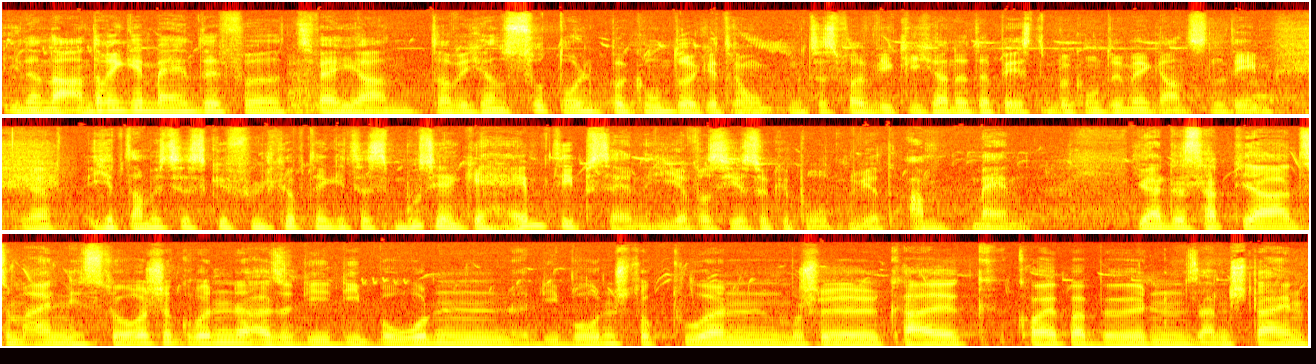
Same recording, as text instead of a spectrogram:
in einer anderen Gemeinde vor zwei Jahren, da habe ich einen so tollen Burgunder getrunken. Das war wirklich einer der besten Burgunder in meinem ganzen Leben. Ja. Ich habe damals das Gefühl gehabt, denke ich, das muss ja ein Geheimtipp sein hier, was hier so geboten wird am Main. Ja, das hat ja zum einen historische Gründe, also die, die, Boden, die Bodenstrukturen, Muschel, Kalk, Käuperböden, Sandstein,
